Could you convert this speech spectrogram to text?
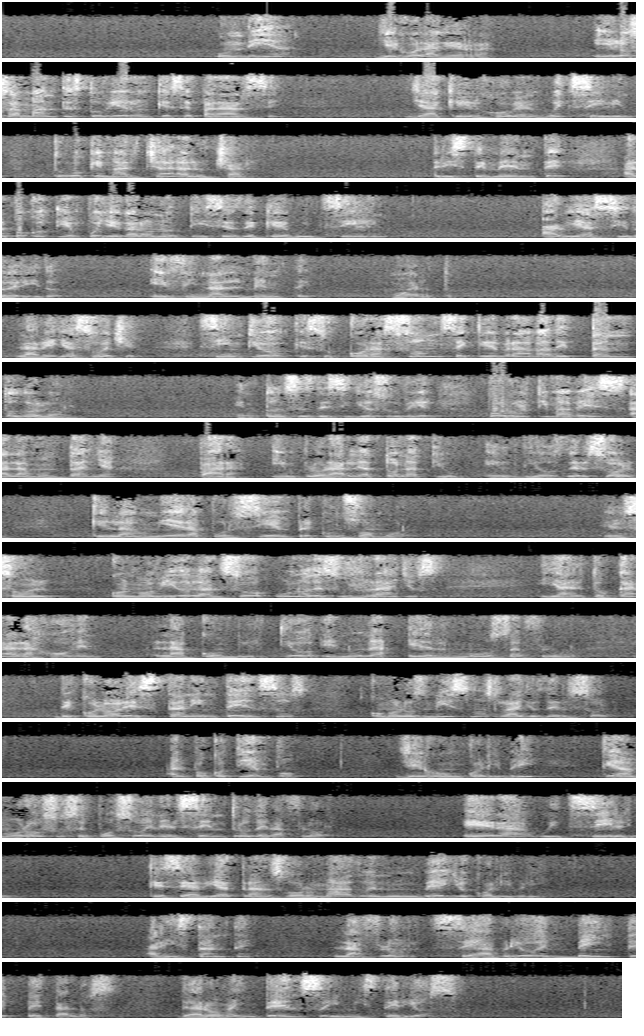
Un día llegó la guerra y los amantes tuvieron que separarse ya que el joven Huitzilin tuvo que marchar a luchar. Tristemente, al poco tiempo llegaron noticias de que Huitzilin había sido herido y finalmente muerto. La bella Xochitl sintió que su corazón se quebraba de tanto dolor. Entonces decidió subir por última vez a la montaña para implorarle a Tonatiuh, el dios del sol, que la uniera por siempre con su amor. El sol, conmovido, lanzó uno de sus rayos y al tocar a la joven la convirtió en una hermosa flor, de colores tan intensos como los mismos rayos del sol. Al poco tiempo llegó un colibrí que amoroso se posó en el centro de la flor. Era Huitzilin, que se había transformado en un bello colibrí. Al instante, la flor se abrió en veinte pétalos de aroma intenso y misterioso.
